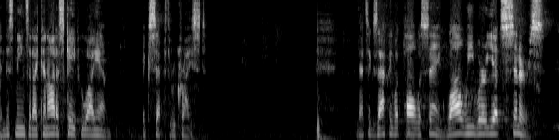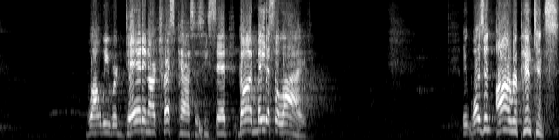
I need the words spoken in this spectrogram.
And this means that I cannot escape who I am except through Christ. That's exactly what Paul was saying. While we were yet sinners, while we were dead in our trespasses, he said, God made us alive. It wasn't our repentance.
